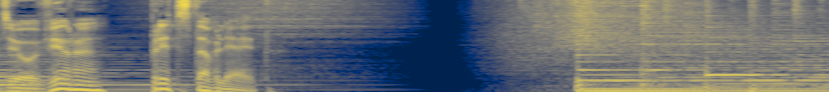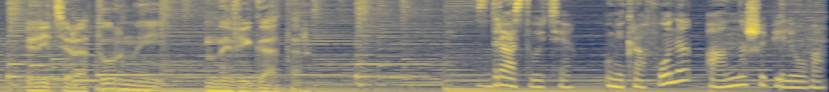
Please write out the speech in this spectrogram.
Радио «Вера» представляет Литературный навигатор Здравствуйте! У микрофона Анна Шапилева.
